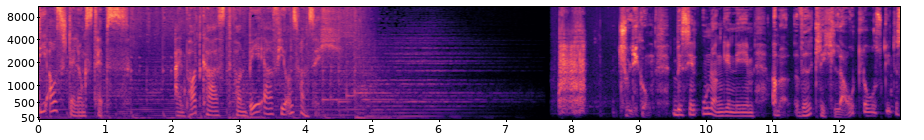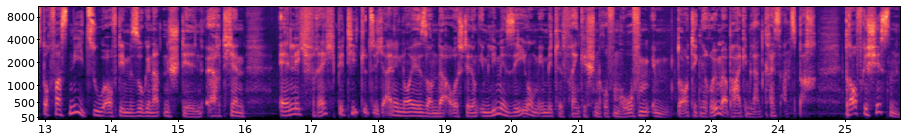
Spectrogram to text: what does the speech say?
Die Ausstellungstipps. Ein Podcast von BR24. Entschuldigung, bisschen unangenehm, aber wirklich lautlos geht es doch fast nie zu auf dem sogenannten stillen Örtchen. Ähnlich frech betitelt sich eine neue Sonderausstellung im Limeseum im mittelfränkischen Ruffenhofen im dortigen Römerpark im Landkreis Ansbach. Drauf geschissen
